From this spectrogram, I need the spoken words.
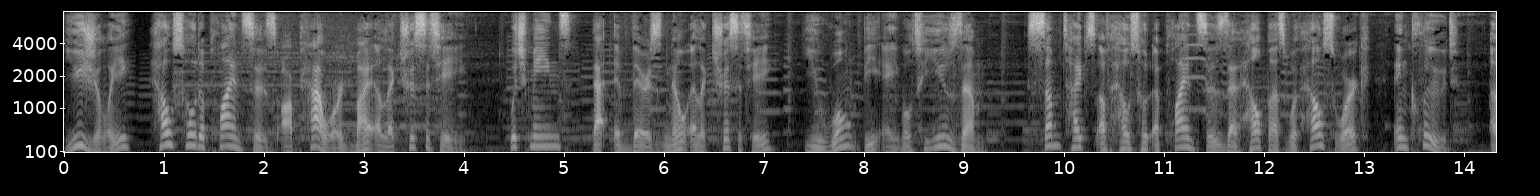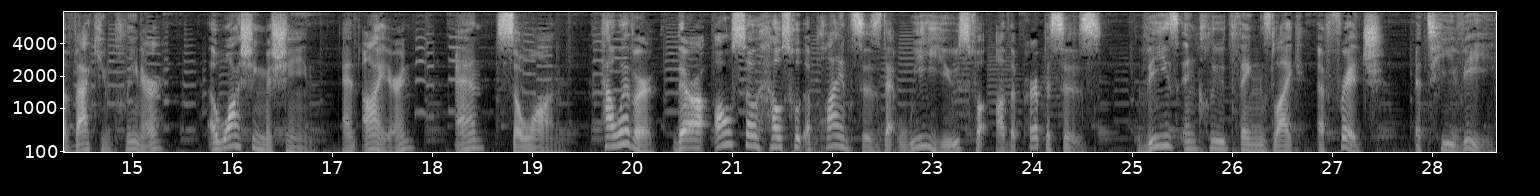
Usually, household appliances are powered by electricity, which means that if there's no electricity, you won't be able to use them. Some types of household appliances that help us with housework include a vacuum cleaner, a washing machine, an iron, and so on. However, there are also household appliances that we use for other purposes. These include things like a fridge, a TV,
